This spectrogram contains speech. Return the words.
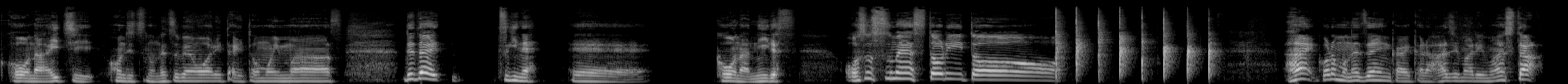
コーナー1本日の熱弁終わりたいと思います。で第次ね、えー、コーナー2です。おすすめストリートはい、これもね、前回から始まりました。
